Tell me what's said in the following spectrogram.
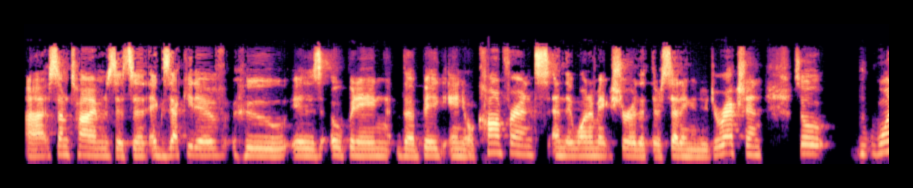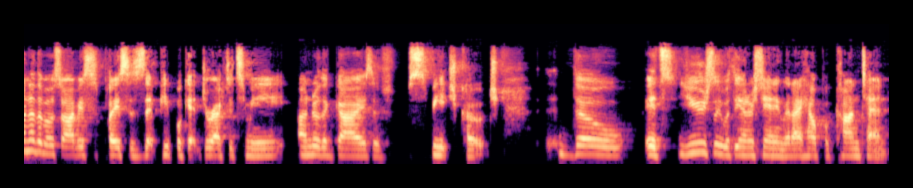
Uh, sometimes it's an executive who is opening the big annual conference and they want to make sure that they're setting a new direction. So, one of the most obvious places that people get directed to me under the guise of speech coach, though it's usually with the understanding that I help with content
